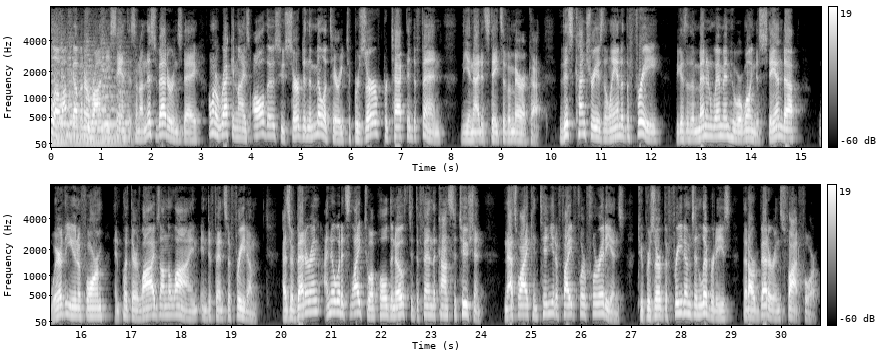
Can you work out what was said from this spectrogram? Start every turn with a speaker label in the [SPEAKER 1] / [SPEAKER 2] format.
[SPEAKER 1] Hello, I'm Governor Ron DeSantis, and on this Veterans Day, I want to recognize all those who served in the military to preserve, protect, and defend the United States of America. This country is the land of the free because of the men and women who are willing to stand up, wear the uniform, and put their lives on the line in defense of freedom. As a veteran, I know what it's like to uphold an oath to defend the Constitution, and that's why I continue to fight for Floridians to preserve the freedoms and liberties that our veterans fought for.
